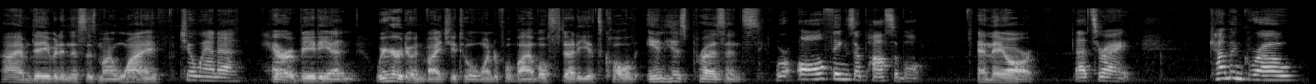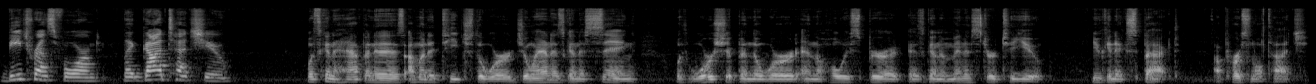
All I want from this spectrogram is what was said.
Hi, I'm David, and this is my wife, Joanna Hairabedian. We're here to invite you to a wonderful Bible study. It's called In His Presence, Where all things are possible. and they are. That's right. Come and grow, be transformed, let God touch you. What's going to happen is I'm going to teach the Word, Joanna's going to sing with worship in the Word, and the Holy Spirit is going to minister to you. You can expect a personal touch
